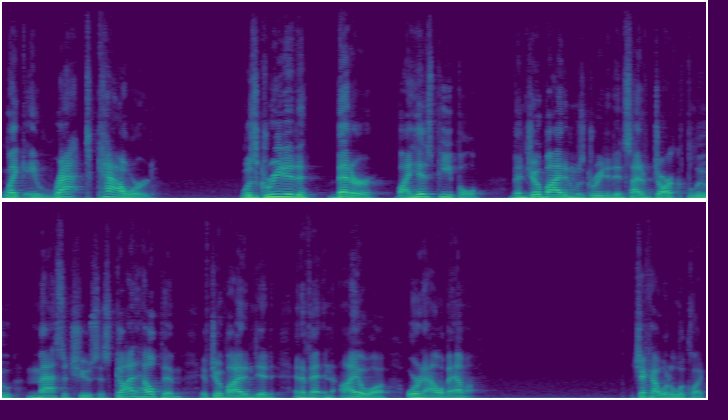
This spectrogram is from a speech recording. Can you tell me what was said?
like a rat coward was greeted better by his people than Joe Biden was greeted inside of dark blue Massachusetts. God help him if Joe Biden did an event in Iowa or in Alabama. Check out what it looked like.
